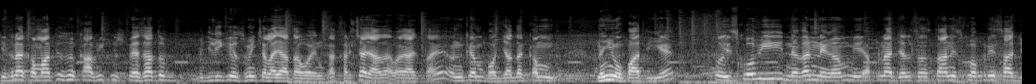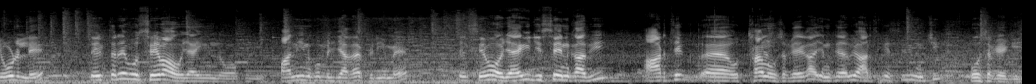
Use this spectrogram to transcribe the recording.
जितना कमाते हैं उसमें काफ़ी कुछ पैसा तो बिजली के उसमें चला जाता हुआ इनका खर्चा ज़्यादा आ जाता है, उनके बहुत ज़्यादा कम नहीं हो पाती है। तो इसको भी नगर निगम, या अपना जल संस्थान इसको अपने साथ जोड़ ले तो एक तरह वो सेवा हो जाएगी इन लोगों की। पानी इनको मिल जाएगा फ्री में तो एक सेवा हो जाएगी जिससे इनका भी आर्थिक उत्थान हो सकेगा, इनका भी आर्थिक स्थिति ऊँची हो सकेगी।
